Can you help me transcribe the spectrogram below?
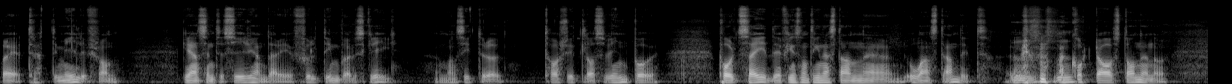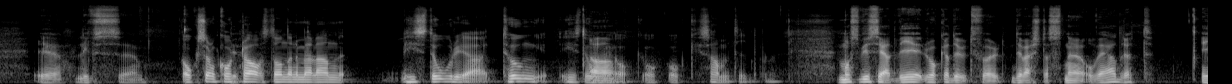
är det, 30 mil ifrån gränsen till Syrien där det är fullt inbördeskrig. Man sitter och tar sitt glas vin på Port Said. Det finns någonting nästan eh, oanständigt. Mm, de här korta avstånden och eh, livs... Eh, Också de korta avstånden mellan historia, tung historia Ja. och, och, och samtid. måste vi säga att vi råkade ut för det värsta snö och vädret i,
